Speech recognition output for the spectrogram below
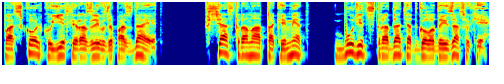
поскольку если разлив запоздает, вся страна так и мед будет страдать от голода и засухи.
